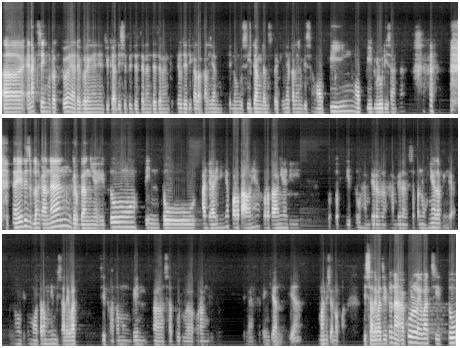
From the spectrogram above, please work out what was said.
uh, enak sih menurut gue ada gorengannya juga di situ jajanan-jajanan kecil. Jadi kalau kalian mungkin nunggu sidang dan sebagainya kalian bisa ngopi ngopi dulu di sana. Nah itu sebelah kanan gerbangnya itu pintu ada ininya portalnya. Portalnya ditutup itu hampir hampir sepenuhnya tapi enggak penuh gitu. Motor mungkin bisa lewat situ atau mungkin uh, satu dua orang gitu. Dengan ketinggian ya manusia normal bisa lewat situ. Nah aku lewat situ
